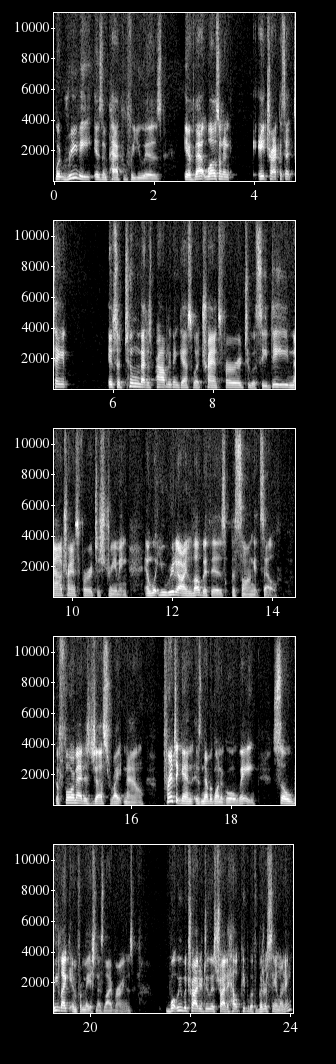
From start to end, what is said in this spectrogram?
what really is impactful for you is if that was on an eight track cassette tape it's a tune that has probably been guess what transferred to a cd now transferred to streaming. And what you really are in love with is the song itself. The format is just right now. Print again is never going to go away so we like information as librarians. What we would try to do is try to help people with literacy and learning.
